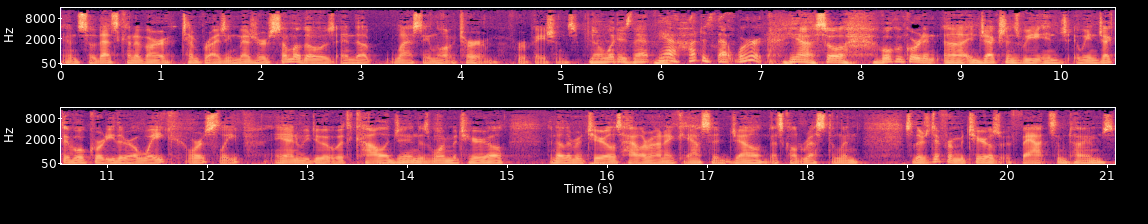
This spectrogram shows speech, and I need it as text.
And so that's kind of our temporizing measure. Some of those end up lasting long term for patients. Now, what does that mean? Yeah, how does that work? Yeah, so vocal cord uh, injections, we, in, we inject the vocal cord either awake or asleep. And we do it with collagen as one material. Another material is hyaluronic acid gel. That's called Restylane. So there's different materials with fat sometimes.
